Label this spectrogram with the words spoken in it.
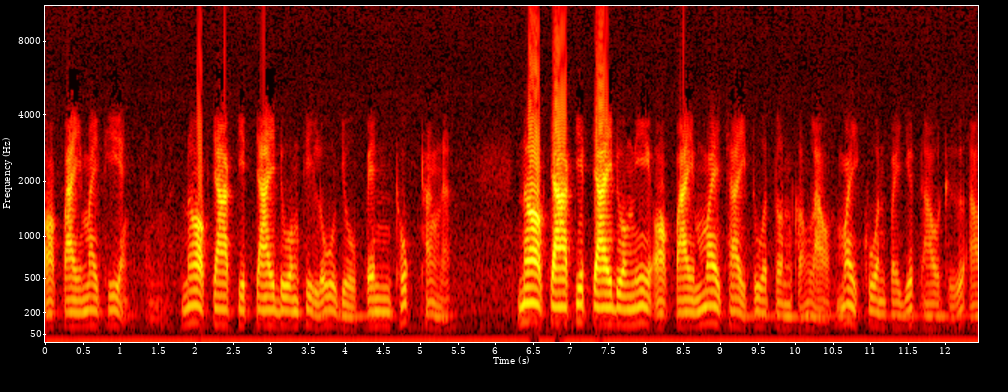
ออกไปไม่เที่ยง นอกจากจิตใจดวงที่รู้อยู่เป็นทุกข์ทั้งนั้น นอกจากจิตใจดวงนี้ออกไปไม่ใช่ตัวตนของเรา ไม่ควรไปยึดเอาถือเอา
